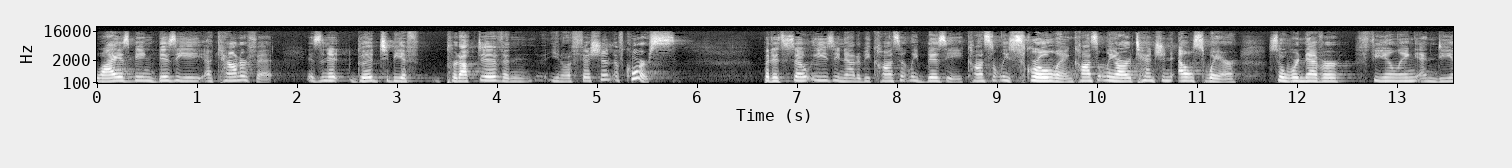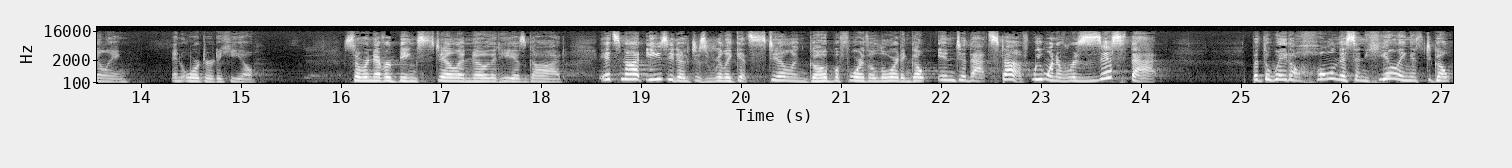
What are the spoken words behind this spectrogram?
Why is being busy a counterfeit? Isn't it good to be productive and you know efficient? Of course. But it's so easy now to be constantly busy, constantly scrolling, constantly our attention elsewhere, so we're never feeling and dealing in order to heal. So we're never being still and know that he is God. It's not easy to just really get still and go before the Lord and go into that stuff. We want to resist that. But the way to wholeness and healing is to go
